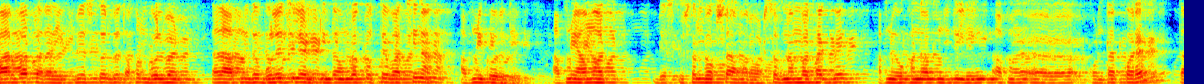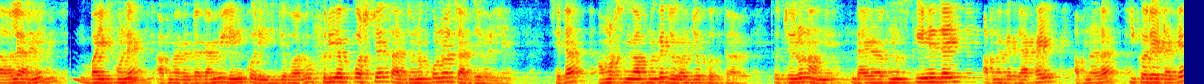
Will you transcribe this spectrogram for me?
বারবার তারা রিফ্রেশ করবে, তখন বলবেন, দাদা, আপনি তো বলেছিলেন, কিন্তু আমরা করতে পারছি না। আপনি করে দিন। আপনি আমার ডেসক্রিপশন বক্সে আমার হোয়াটসঅ্যাপ নাম্বার থাকবে। আপনি ওখানে আপনি যদি লিঙ্ক আপনার কন্ট্যাক্ট করেন, তাহলে আমি বাই ফোনে আপনার ওটাকে আমি লিঙ্ক করিয়ে দিতে পারব। ফ্রি অফ কস্টে তার জন্য কোনো চার্জেবল নেই। সেটা আমার সঙ্গে আপনাকে যোগাযোগ করতে হবে। তো চলুন, আমি ডাইরেক্ট এখন স্ক্রিনে যাই, আপনাকে দেখাই আপনারা কি করে এটাকে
